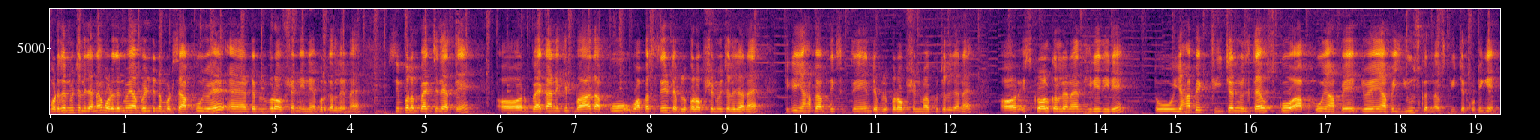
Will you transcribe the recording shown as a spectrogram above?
वर्जन में चले जाना है वर्जन में यहाँ बिल्ड नंबर से आपको जो है डेवलपर ऑप्शन इनेबल कर लेना है। सिंपल हम बैक चले आते हैं और बैक आने के बाद आपको वापस से डेवलपर ऑप्शन में चले जाना है, ठीक है? यहाँ पर आप देख सकते हैं डेवलपर ऑप्शन में आपको चले जाना है और स्क्रॉल कर लेना है धीरे धीरे तो यहाँ पे एक फ़ीचर मिलता है, उसको आपको यहाँ पे जो है, यहाँ पे यूज़ करना है उस फीचर को, ठीक है?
